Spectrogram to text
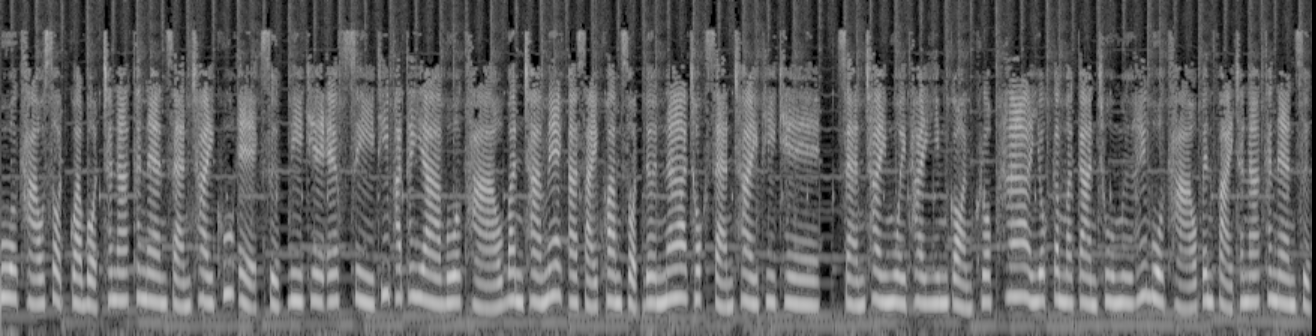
บัวขาวสดกว่าบทชนะคะแนนแสนชัยคู่เอกศึก BKFC ที่พัทยาบัวขาวบัญชาเมฆอาศัยความสดเดินหน้าชกแสนชัย PK แสนชัยมวยไทยยิมก่อนครบ 5 ยกกรรมการชูมือให้บัวขาวเป็นฝ่ายชนะคะแนนศึก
